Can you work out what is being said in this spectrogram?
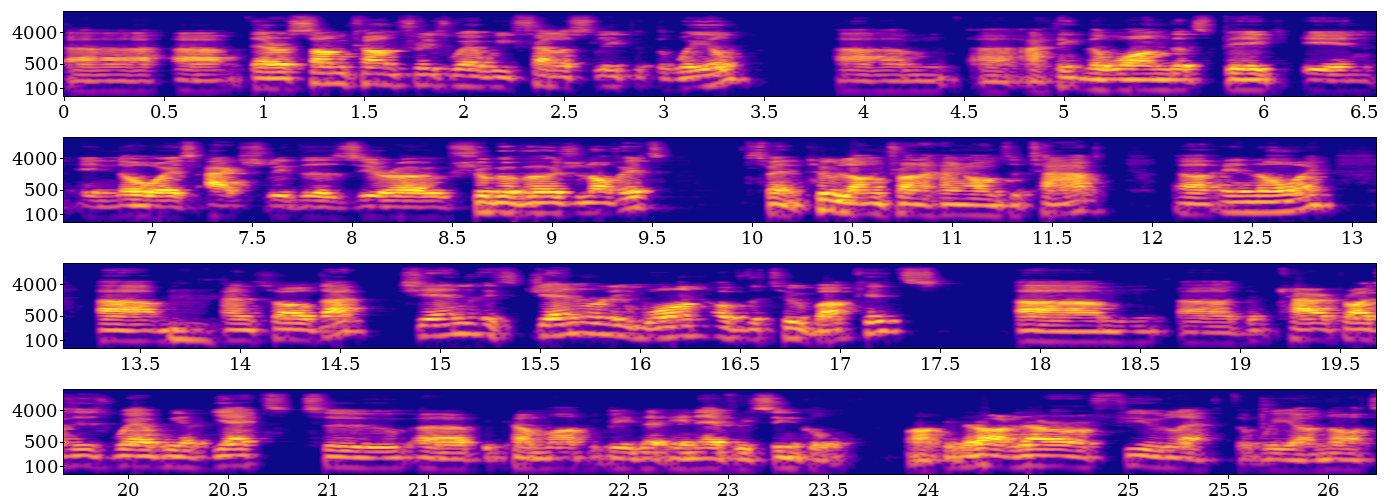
uh, uh, there are some countries where we fell asleep at the wheel. Um, uh, I think the one that's big in in Norway is actually the zero sugar version of it. Spent too long trying to hang on to Tab uh, in Norway, um, mm. and so that gen is generally one of the two buckets um, uh, that characterizes where we have yet to uh, become market leader in every single market. There are there are a few left that we are not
